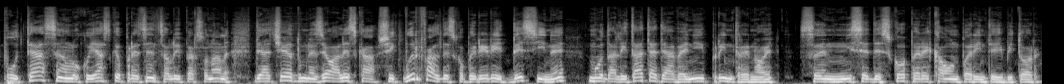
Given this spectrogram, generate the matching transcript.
putea să înlocuiască prezența lui personală. De aceea Dumnezeu a ales ca și vârf al descoperirii de sine modalitatea de a veni printre noi, să ni se descopere ca un părinte iubitor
